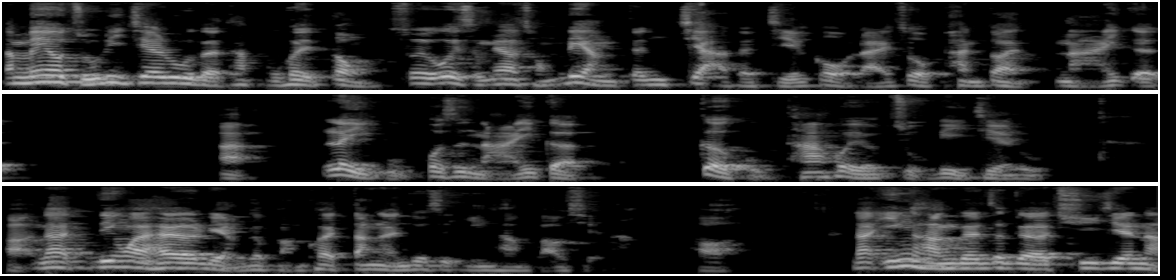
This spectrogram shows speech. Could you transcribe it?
那没有主力介入的，它不会动。所以为什么要从量跟价的结构来做判断，哪一个啊类股或是哪一个个股它会有主力介入啊？那另外还有两个板块，当然就是银行保险了。好，那银行的这个区间呢，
